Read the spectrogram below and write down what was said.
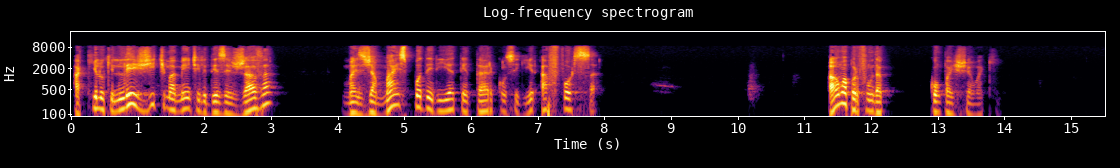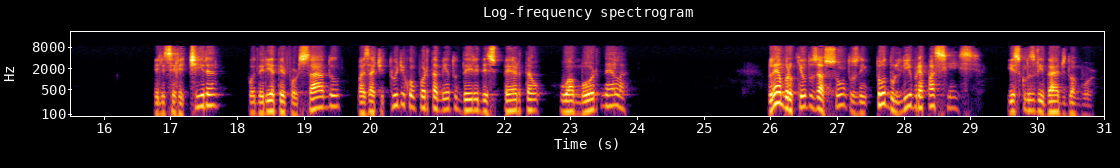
aquilo que legitimamente ele desejava, mas jamais poderia tentar conseguir à força. Há uma profunda compaixão aqui. Ele se retira, poderia ter forçado, mas a atitude e comportamento dele despertam o amor nela. Lembro que um dos assuntos em todo o livro é paciência e exclusividade do amor,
